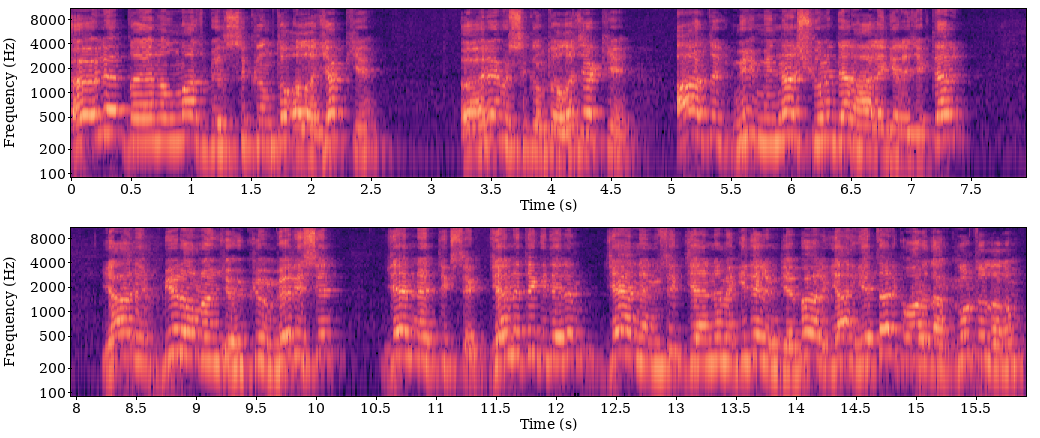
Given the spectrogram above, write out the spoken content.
Öyle dayanılmaz bir sıkıntı olacak ki öyle bir sıkıntı olacak ki artık müminler şunu der hale gelecekler. Yani bir an önce hüküm verilsin. Cennetliksek cennete gidelim, cehennemliksek cehenneme gidelim diye böyle yani yeter ki oradan kurtulalım,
